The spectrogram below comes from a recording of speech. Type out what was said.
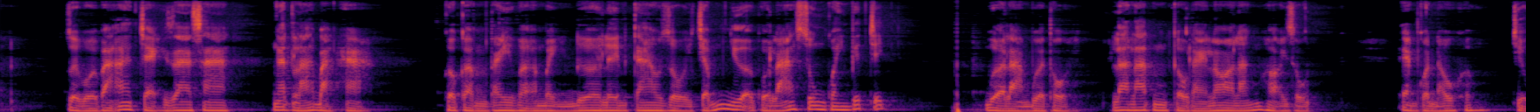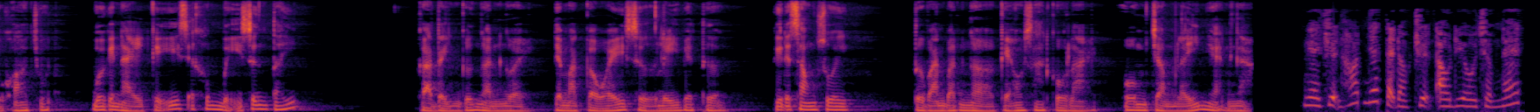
Rồi vội vã chạy ra xa, Ngắt lá bạc hà. Cô cầm tay vợ mình đưa lên cao Rồi chấm nhựa của lá xung quanh viết trích Vừa làm vừa thổi, La lát cậu lại lo lắng hỏi dồn. Em còn đau không? Chịu khó chút. Bôi cái này kỹ sẽ không bị sưng tấy. Cả tình cứ ngần người Để mặc cậu ấy xử lý vết thương. Khi đã xong xuôi, từ bàn bất ngờ kéo sát cô lại, Ôm chầm lấy nghẹn ngào. Nghe chuyện hot nhất tại đọc audio.net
